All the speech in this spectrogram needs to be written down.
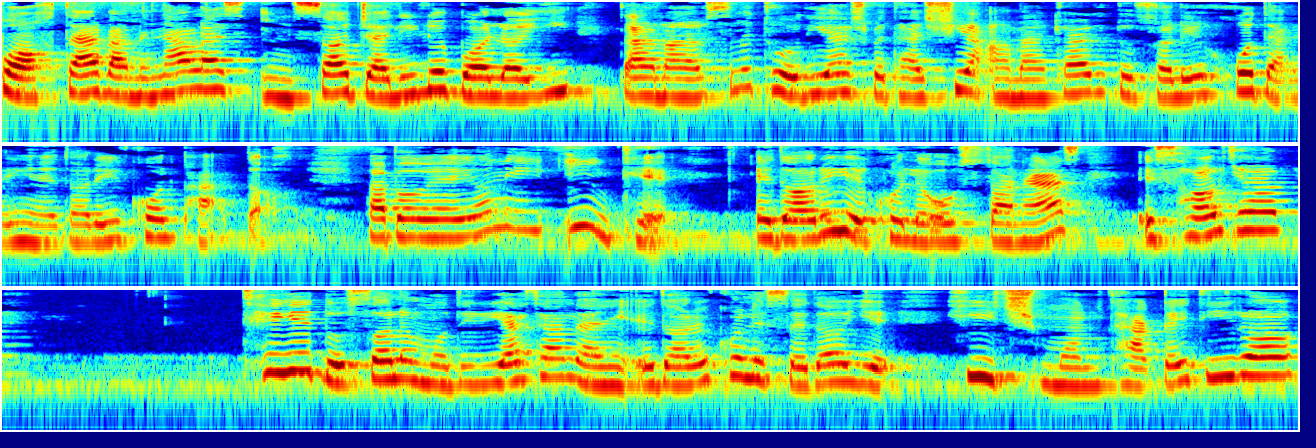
باختر و به نقل از اینسا جلیل بالایی در مراسم تودیعش به تشریح عملکرد دو ساله خود در این اداره کل پرداخت و با بیان اینکه اداره کل استان است اظهار کرد طی دو سال مدیریتم در این اداره کل صدای هیچ منتقدی را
